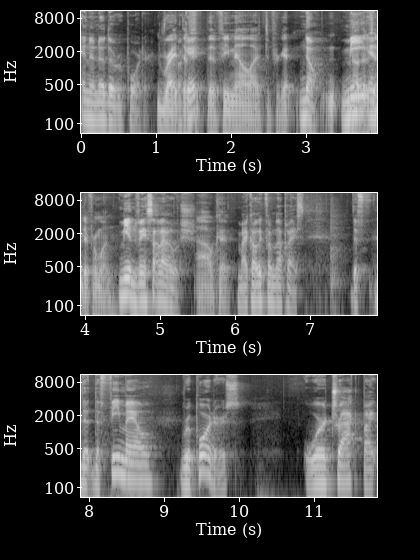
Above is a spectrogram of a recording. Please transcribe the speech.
and another reporter. right. Okay. The, the female, I have to forget. no, me no, there's and a different one. Me and Vincent Larouche. Ah, okay. my colleague from La Presse, the, the, the female reporters were tracked by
